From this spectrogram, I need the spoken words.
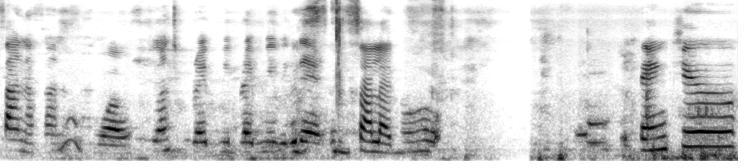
Sana, sana. Oh, sana. Wow. If you want to bribe me, bribe me with With, that. with salad. Oh, Thank you.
